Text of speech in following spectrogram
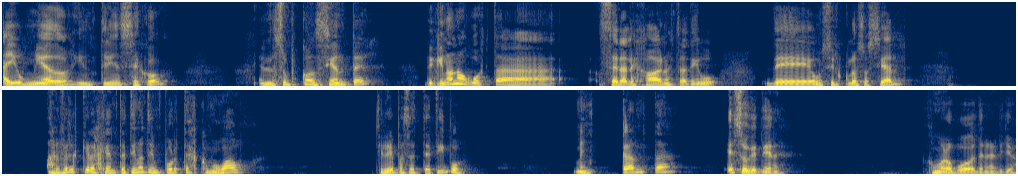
hay un miedo intrínseco en el subconsciente de que no nos gusta ser alejados de nuestra tribu, de un círculo social, al ver que la gente a ti no te importa, es como, wow, ¿qué le pasa a este tipo? Me encanta eso que tiene. ¿Cómo lo puedo tener yo?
